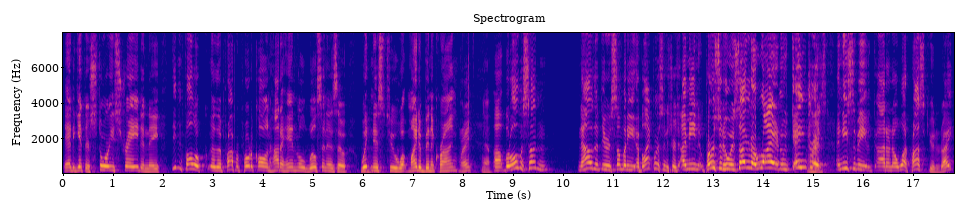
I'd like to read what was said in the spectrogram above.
they had to get their stories straight, and they didn't follow uh, the proper protocol on how to handle Wilson as a witness to what might have been a crime, right? Yeah. Uh, but all of a sudden, now that there is somebody, a black person in church, I mean, a person who incited a riot and who's dangerous and needs to be, I don't know what, prosecuted, right?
